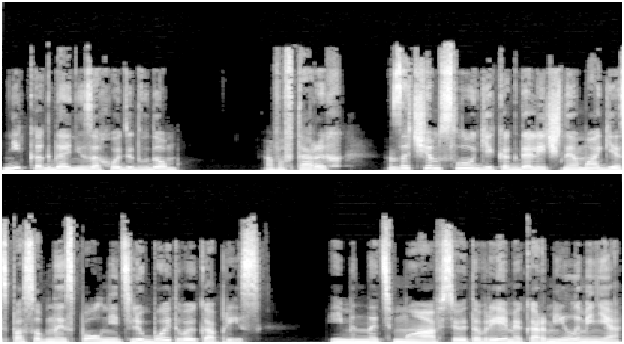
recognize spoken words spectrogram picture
никогда не заходит в дом. А во-вторых, зачем слуги, когда личная магия способна исполнить любой твой каприз? Именно тьма все это время кормила меня,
